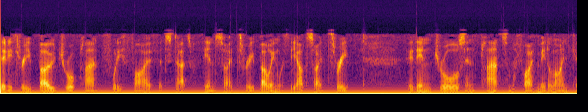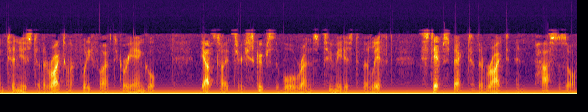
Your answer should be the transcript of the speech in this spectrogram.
33 bow draw plant 45. It starts with the inside three bowing with the outside three, who then draws and plants on the 5 metre line, continues to the right on a 45 degree angle. The outside three scoops the ball, runs 2 metres to the left, steps back to the right and passes off.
